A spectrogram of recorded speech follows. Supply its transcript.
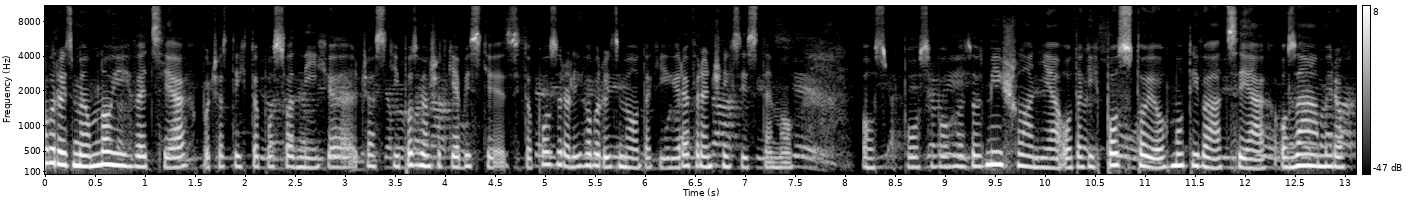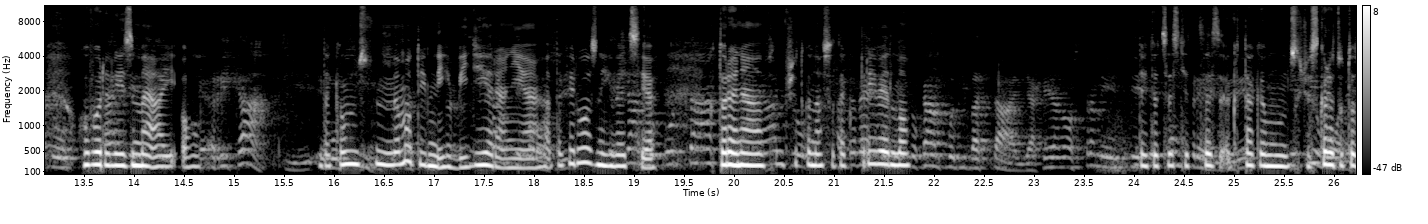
Hovorili sme o mnohých veciach počas týchto posledných e, častí. Pozviem všetky, aby ste si to pozreli. Hovorili sme o takých referenčných systémoch, o spôsoboch zmýšľania, o takých postojoch, motiváciách, o zámeroch. Hovorili sme aj o takom emotívnych vydieraniach a takých rôznych veciach, ktoré nás, všetko nás sa tak privedlo tejto ceste cez, k takému, že skoro toto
